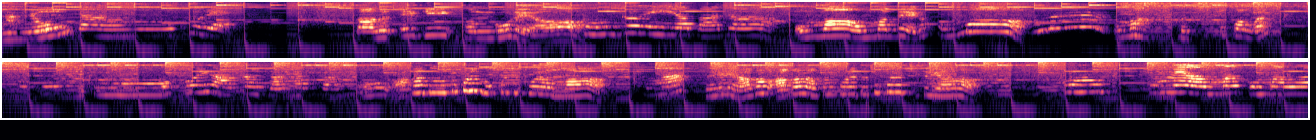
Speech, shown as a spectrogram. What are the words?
안녕. 나는 애기 범고래야. 동그이야 맞아. 엄마, 엄마인데 얘가? 엄마! 엄마! 뽀뽀한 거야? 거꾸리 아까 나갔다. 어, 아가도 초콜릿 먹고 싶어요, 엄마. 엄마? 네, 아가, 아가랑 초콜릿도 초콜릿 주세요. 꿈에 엄마 고마워.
